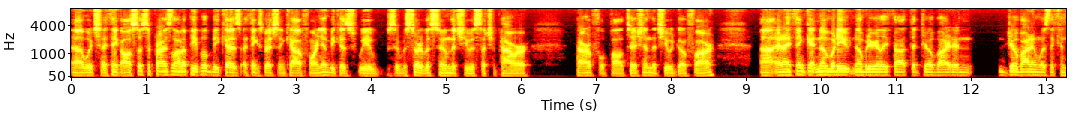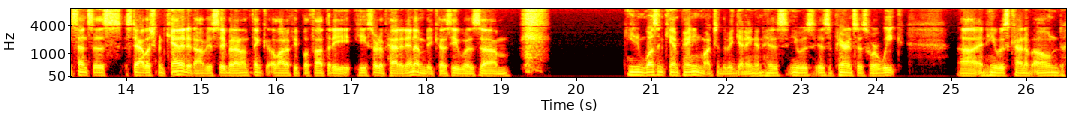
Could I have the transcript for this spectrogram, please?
uh, which I think also surprised a lot of people because I think especially in California because we it was sort of assumed that she was such a power powerful politician that she would go far, uh, and I think that nobody nobody really thought that Joe Biden Joe Biden was the consensus establishment candidate, obviously, but I don't think a lot of people thought that he he sort of had it in him because he was um, he wasn't campaigning much at the beginning, and his he was his appearances were weak, uh, and he was kind of owned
